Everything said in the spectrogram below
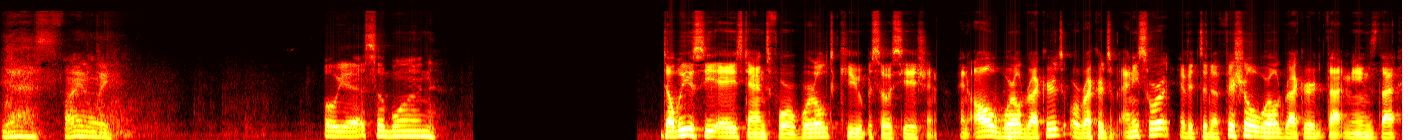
Yes, finally. Oh yeah, sub one. WCA stands for World Cube Association. And all world records, or records of any sort, if it's an official world record, that means that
